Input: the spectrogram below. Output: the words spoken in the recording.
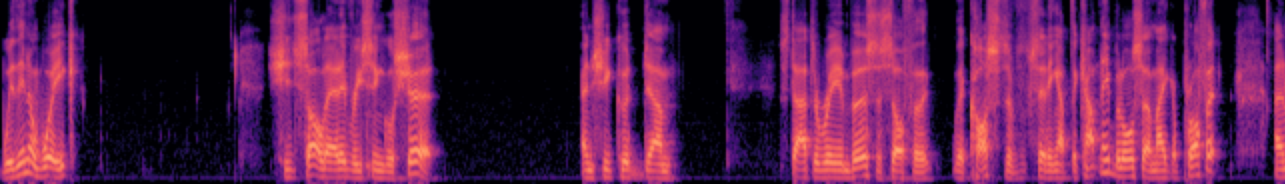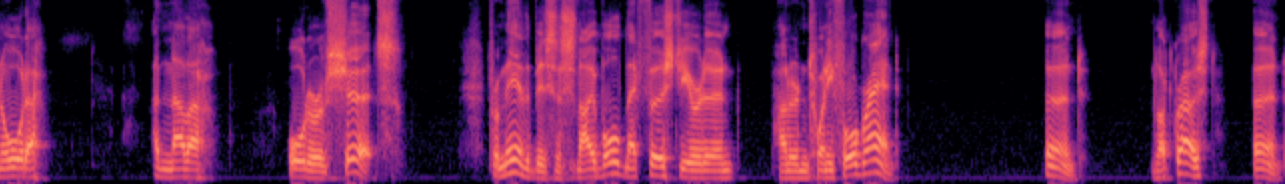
Within a week, she'd sold out every single shirt. And she could um, start to reimburse herself for the, the costs of setting up the company, but also make a profit and order another order of shirts. From there, the business snowballed, and that first year it earned 124 grand. Earned, not grossed, earned.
